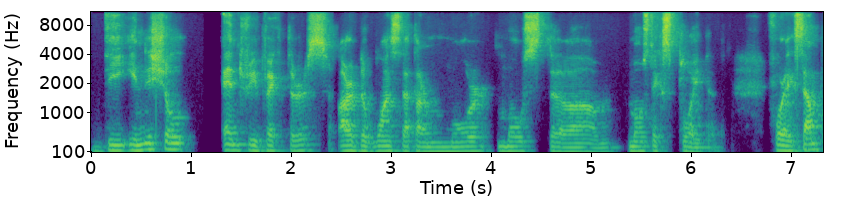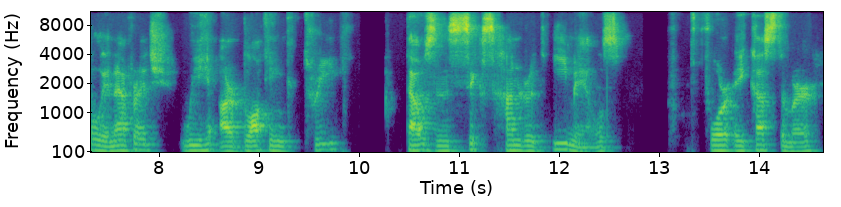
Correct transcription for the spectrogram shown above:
the initial entry vectors are the ones that are more most um, most exploited. For example, in average, we are blocking 3,600 emails for a customer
